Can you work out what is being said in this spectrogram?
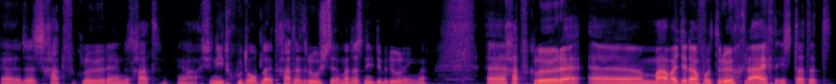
Eh, dus het gaat verkleuren en het gaat, ja, als je niet goed oplet, gaat het roesten. Maar dat is niet de bedoeling. Maar eh, gaat verkleuren. eh, maar wat je daarvoor terugkrijgt, is dat het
